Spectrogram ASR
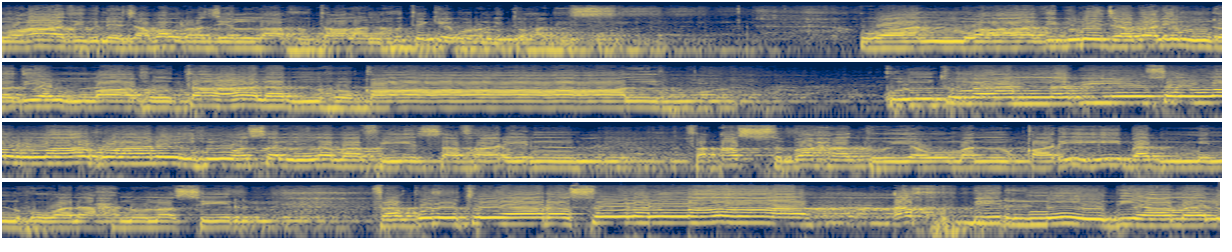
মুআদ ইবনে জাবাল রাজিয়াল্লাহু তাআলাহু থেকে বর্ণিত হাদিস। وعن معاذ بن جبل رضي الله تعالى عنه قال كنت مع النبي صلى الله عليه وسلم في سفر فأصبحت يوما قريبا منه ونحن نصير فقلت يا رسول الله أخبرني بعمل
